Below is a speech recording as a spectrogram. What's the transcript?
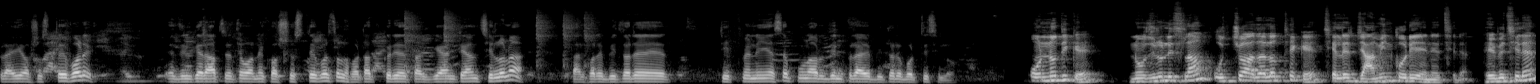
প্রায় অসুস্থ হয়ে পড়ে। এদিনকে রাত্রে তো অনেক অসুস্থ হয়ে পড়ছিল হঠাৎ করে তার জ্ঞান ট্যান ছিল না। তারপরে ভিতরে ট্রিটমেন্ট নিয়ে এসে পনেরো দিন প্রায় ভিতরে ভর্তি ছিল। অন্যদিকে নজরুল ইসলাম উচ্চ আদালত থেকে ছেলের জামিন করিয়ে এনেছিলেন। ভেবেছিলেন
